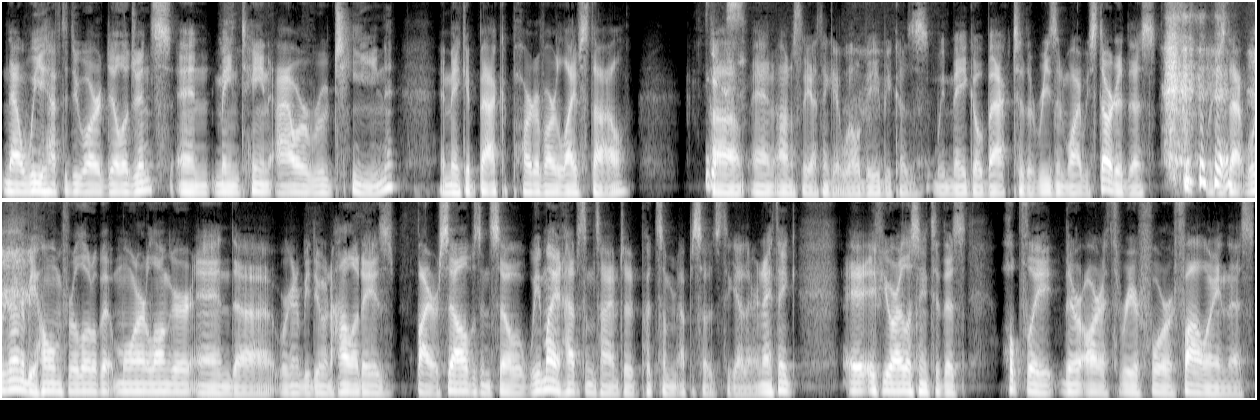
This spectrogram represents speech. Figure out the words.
now we have to do our diligence and maintain our routine and make it back part of our lifestyle. Yes. Uh, and honestly, I think it will be because we may go back to the reason why we started this, which is that we're going to be home for a little bit more longer and uh, we're going to be doing holidays by ourselves. And so we might have some time to put some episodes together. And I think if you are listening to this, hopefully there are three or four following this.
